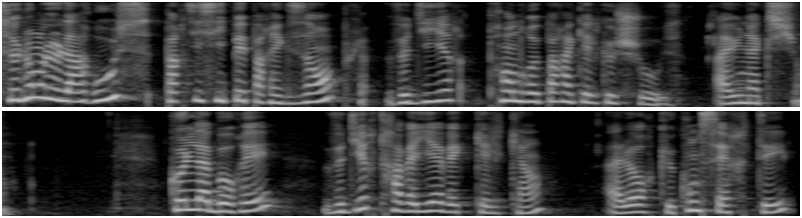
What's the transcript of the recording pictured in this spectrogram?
Selon le Larousse, participer par exemple veut dire prendre part à quelque chose, à une action. Collaborer veut dire travailler avec quelqu'un, alors que concerter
